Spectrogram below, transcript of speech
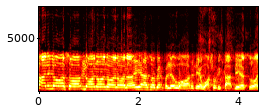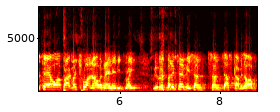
Man, you know, so, no, no, no, no, no. He has a bit for the water there, wash out the cap there. So I tell you all part, my throat now is dry. We was going tell me some, some dust coming off.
